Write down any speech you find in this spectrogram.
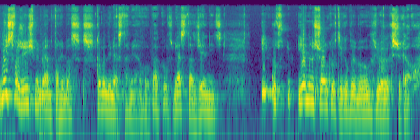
No i stworzyliśmy, miałem to chyba z, z komendy miasta, miałem chłopaków z miasta, z dzielnic. I jednym z członków tej grupy był Jurek Strzykała.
